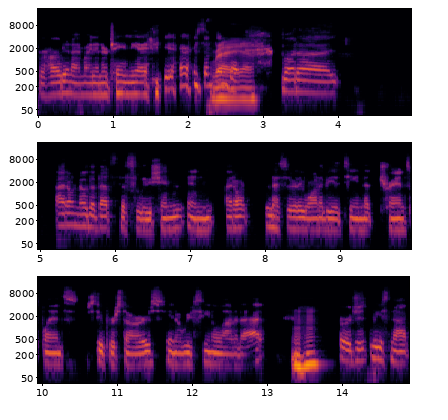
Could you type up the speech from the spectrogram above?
for Harden, I might entertain the idea or something. Right? But, Yeah. but uh, I don't know that that's the solution, and I don't necessarily want to be a team that transplants superstars. You know, we've seen a lot of that, hmm or just at least not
